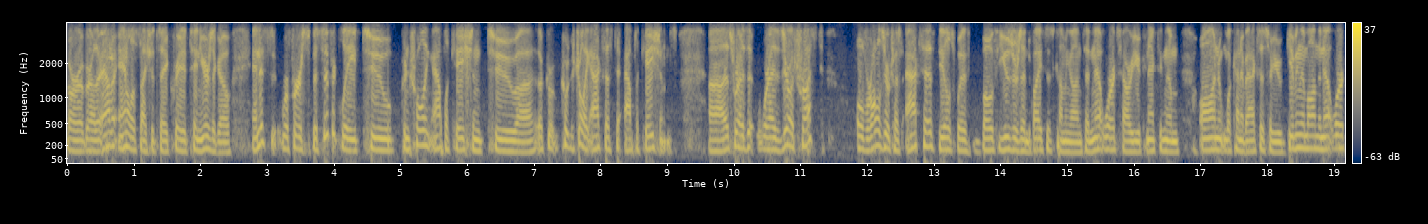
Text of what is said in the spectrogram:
or rather analysts, I should say, created 10 years ago, and this refers specifically to controlling application to uh, controlling access to applications. Uh, whereas whereas zero trust overall zero trust access deals with both users and devices coming onto networks. How are you connecting them on? What kind of access are you giving them on the network?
